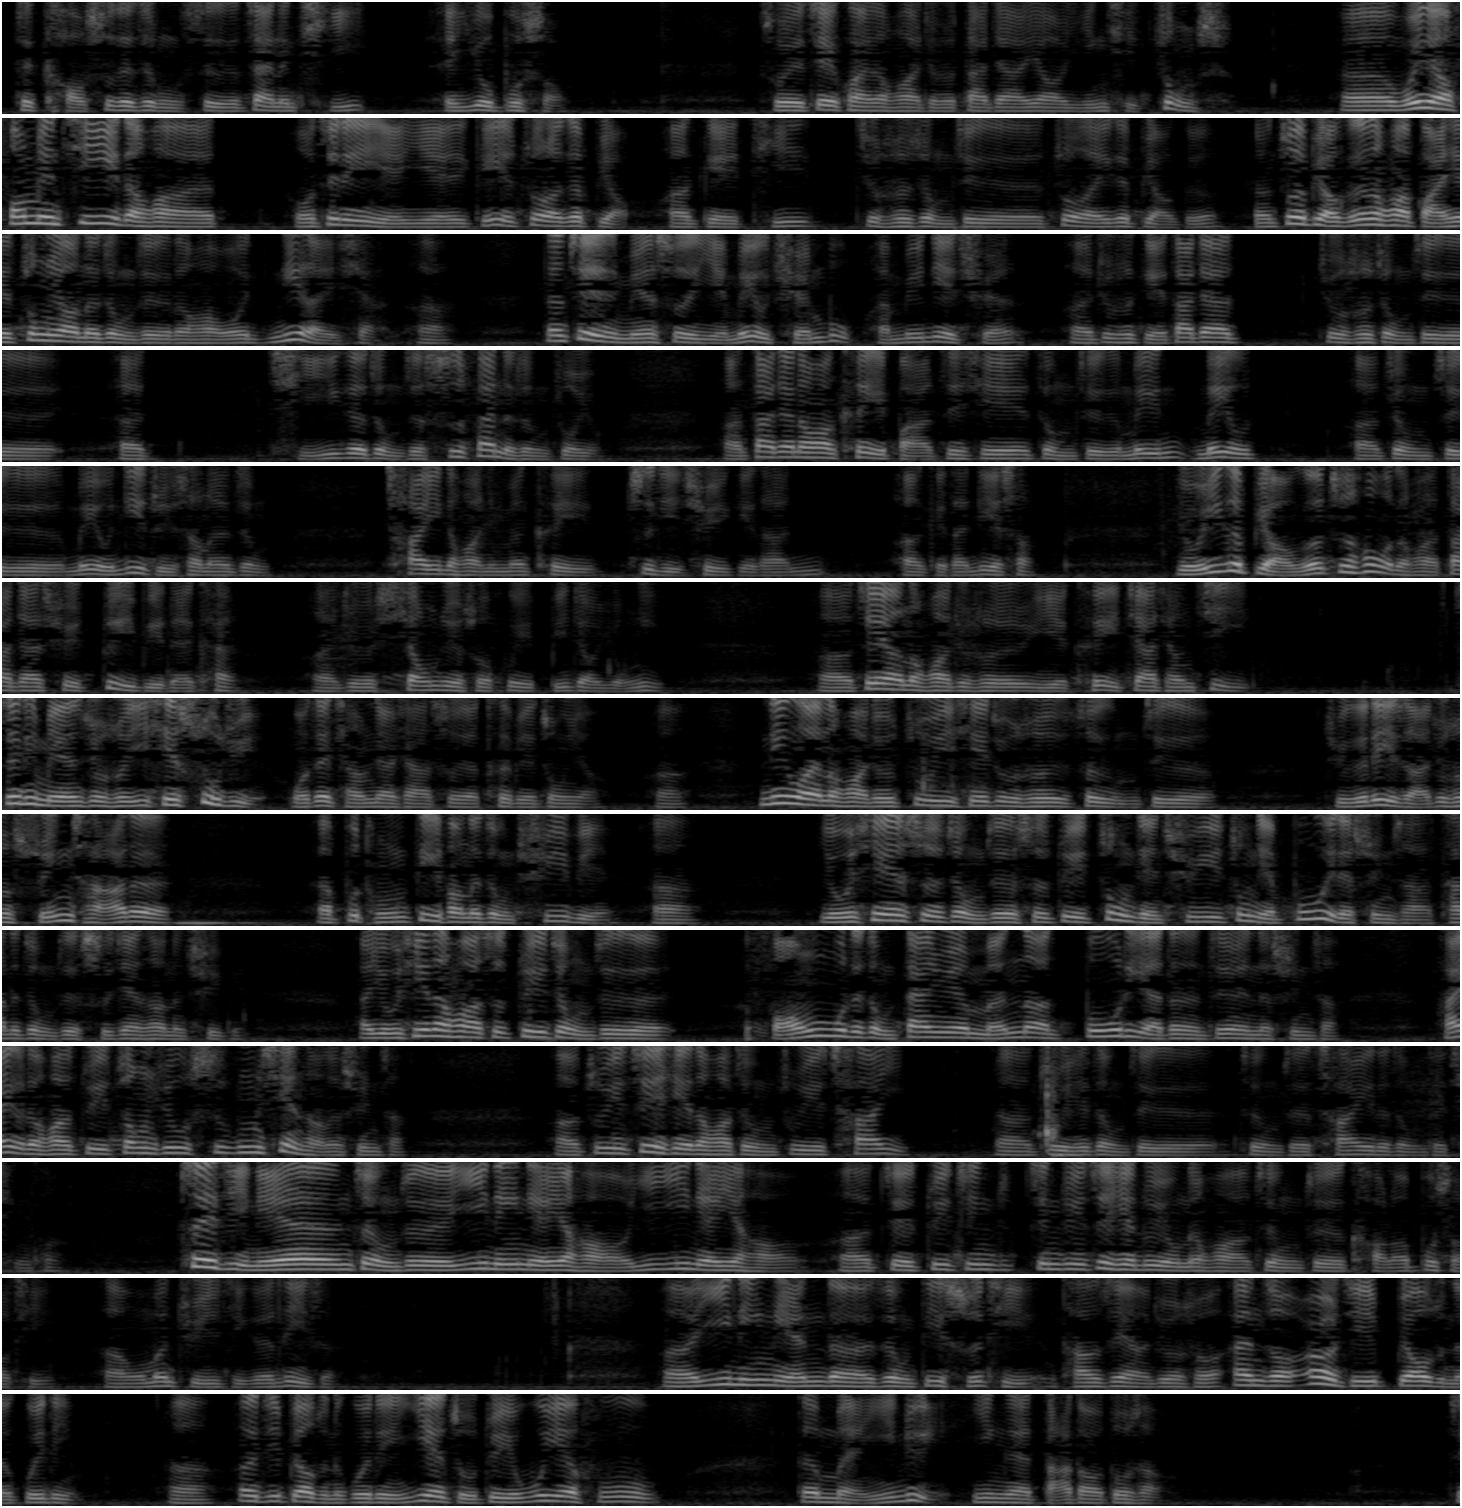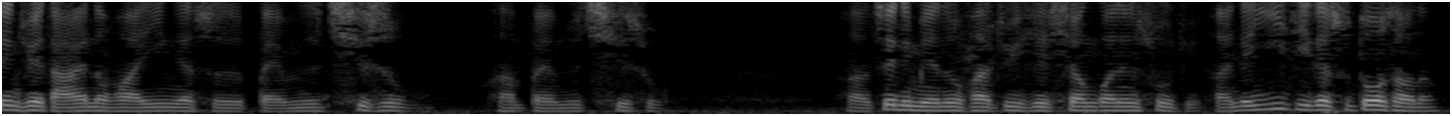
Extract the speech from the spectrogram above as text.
这考试的这种这个这样的题又不少，所以这块的话就是大家要引起重视。呃，为了方便记忆的话，我这里也也给你做了个表啊，给题。就是这种这个做了一个表格，嗯，做表格的话，把一些重要的这种这个的话，我列了一下啊，但这里面是也没有全部啊，没列全啊，就是给大家就是说这种这个呃起一个这种这示范的这种作用啊，大家的话可以把这些这种这个没没有啊这种这个没有例准上的这种差异的话，你们可以自己去给它啊给它列上，有一个表格之后的话，大家去对比来看啊，就是相对说会比较容易。呃，这样的话就是也可以加强记忆。这里面就是一些数据，我再强调一下是特别重要啊。另外的话就注意一些，就是说这种这个，举个例子啊，就是巡查的呃不同地方的这种区别啊，有些是这种这个是对重点区域、重点部位的巡查，它的这种这个时间上的区别啊，有些的话是对这种这个房屋的这种单元门呐、玻璃啊等等这样的巡查，还有的话对装修施工现场的巡查啊，注意这些的话，这种注意差异。啊，注意这种这个这种这个差异的这种的情况。这几年这种这个一零年也好，一一年也好，啊，这对针针对这些内容的话，这种这个考了不少题啊。我们举几个例子。呃，一零年的这种第十题，它是这样，就是说按照二级标准的规定，啊，二级标准的规定，业主对物业服务的满意率应该达到多少？正确答案的话，应该是百分之七十五啊，百分之七十五。啊，这里面的话就一些相关的数据啊，那一级的是多少呢？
